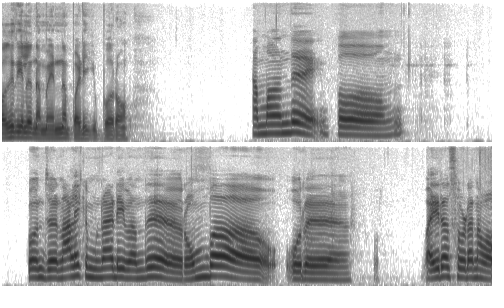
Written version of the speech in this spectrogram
பகுதியில் நம்ம என்ன படிக்க போகிறோம் நம்ம வந்து இப்போ கொஞ்ச நாளைக்கு முன்னாடி வந்து ரொம்ப ஒரு வைரஸோட நம்ம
